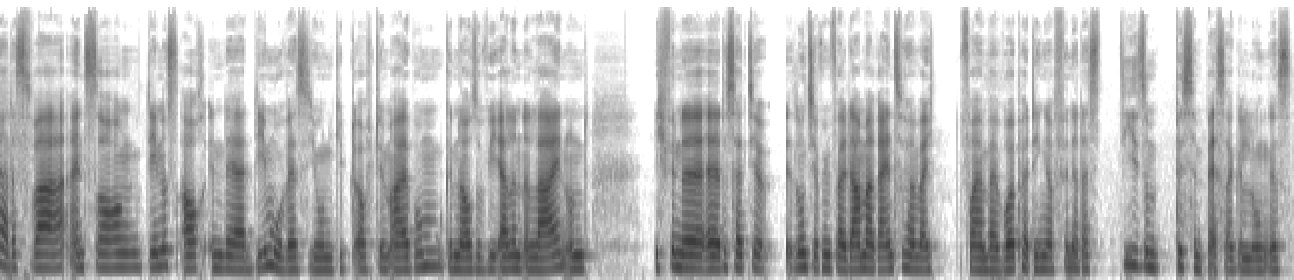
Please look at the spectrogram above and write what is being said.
Ja, das war ein Song, den es auch in der Demo-Version gibt auf dem Album, genauso wie Alan Align. Und ich finde, äh, das hat ja, lohnt sich auf jeden Fall da mal reinzuhören, weil ich vor allem bei Wolperdinger finde, dass die so ein bisschen besser gelungen ist.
